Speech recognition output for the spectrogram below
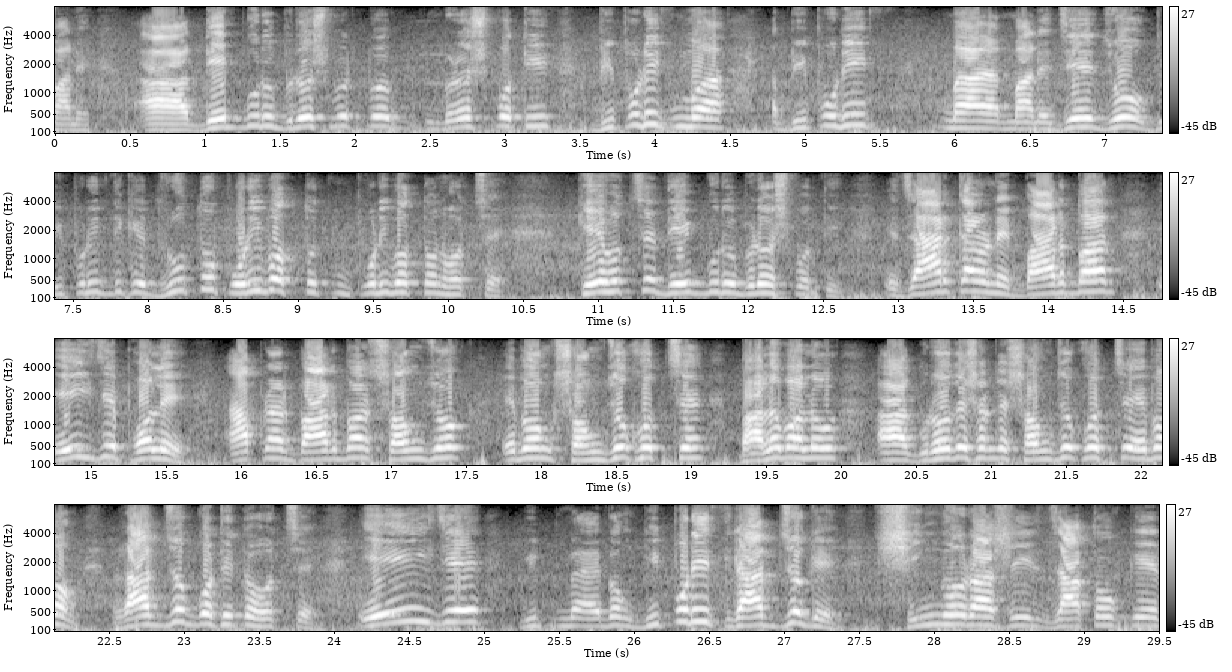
মানে দেবগুরু বৃহস্পতি বৃহস্পতির বিপরীত বিপরীত মানে যে যোগ বিপরীত দিকে দ্রুত পরিবর্তন পরিবর্তন হচ্ছে। কে হচ্ছে? দেবগুরু বৃহস্পতি। যার কারণে বারবার এই যে ফলে আপনার বারবার সংযোগ এবং সংযোগ হচ্ছে, ভালো ভালো গ্রহদের সঙ্গে সংযোগ হচ্ছে এবং রাজযোগ গঠিত হচ্ছে। এই যে এবং বিপরীত রাজযোগে সিংহ রাশির জাতকের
